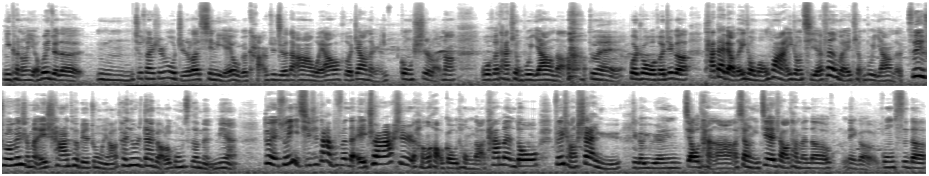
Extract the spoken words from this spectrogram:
你可能也会觉得，嗯，就算是入职了，心里也有个坎儿，就觉得啊，我要和这样的人共事了，那我和他挺不一样的。对，或者说我和这个他代表的一种文化、一种企业氛围挺不一样的。所以说为什么 HR 特别重要？它就是代表了公司的门面。对，所以其实大部分的 HR 是很好沟通的，他们都非常善于这个与人交谈啊，向你介绍他们的那个公司的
